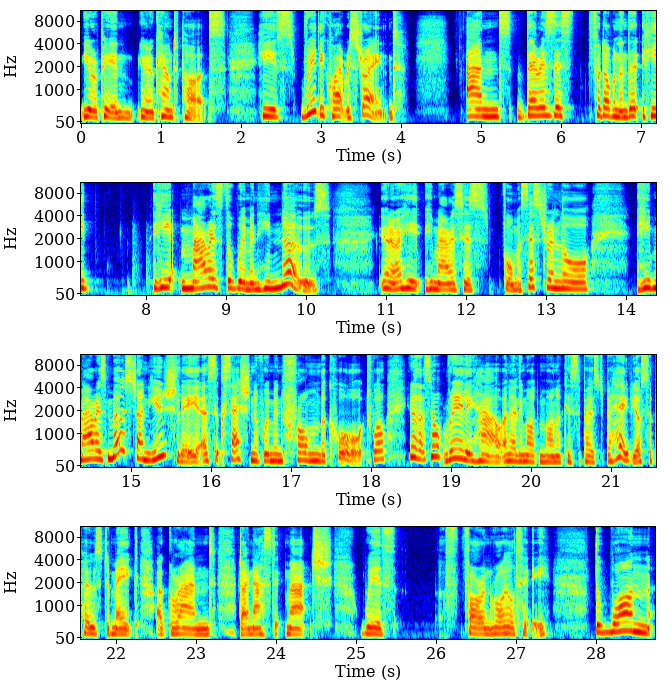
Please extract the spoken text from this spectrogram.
European, you know, counterparts, he's really quite restrained. And there is this phenomenon that he he marries the women he knows. You know, he he marries his former sister-in-law. He marries most unusually a succession of women from the court. Well, you know, that's not really how an early modern monarch is supposed to behave. You're supposed to make a grand dynastic match with foreign royalty. The one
